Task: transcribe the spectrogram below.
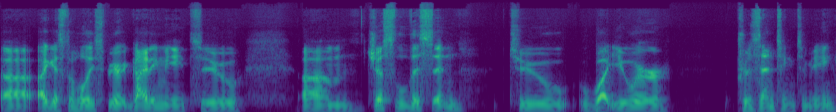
uh, I guess, the Holy Spirit guiding me to um, just listen to what you were presenting to me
